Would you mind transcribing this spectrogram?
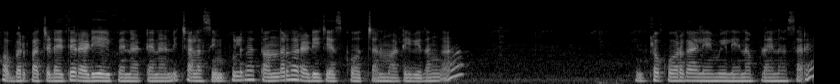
కొబ్బరి పచ్చడి అయితే రెడీ అయిపోయినట్టేనండి. చాలా సింపుల్గా తొందరగా రెడీ చేసుకోవచ్చు అనమాట ఈ విధంగా. ఇంట్లో కూరగాయలు ఏమీ లేనప్పుడైనా సరే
